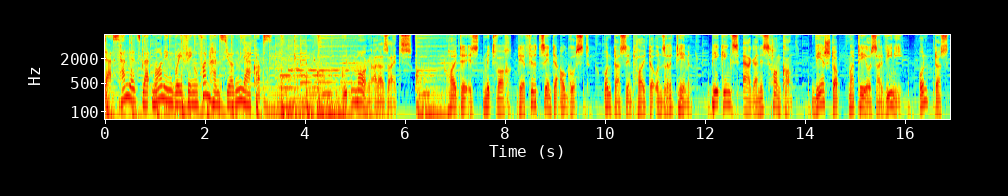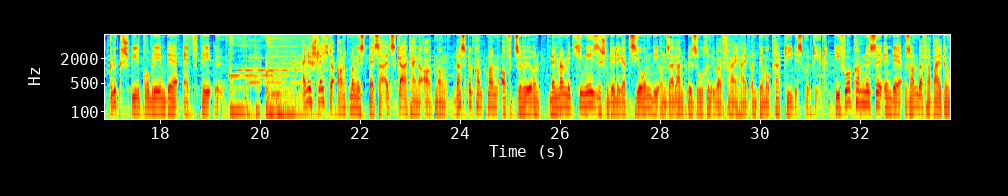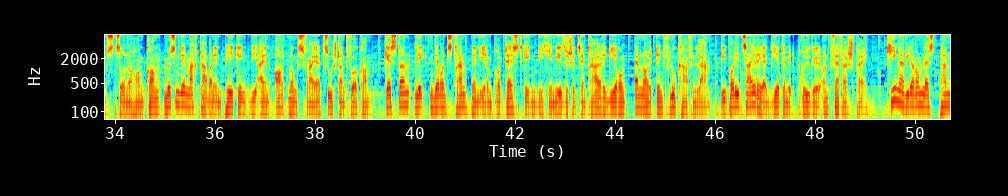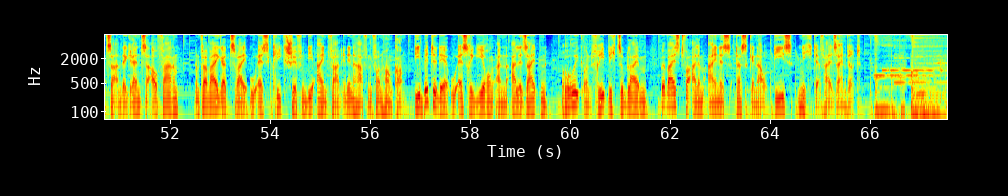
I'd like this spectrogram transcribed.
Das Handelsblatt Morning Briefing von Hans-Jürgen Jakobs. Guten Morgen allerseits. Heute ist Mittwoch, der 14. August. Und das sind heute unsere Themen. Pekings Ärgernis Hongkong. Wer stoppt Matteo Salvini? Und das Glücksspielproblem der FPÖ. Eine schlechte Ordnung ist besser als gar keine Ordnung. Das bekommt man oft zu hören, wenn man mit chinesischen Delegationen, die unser Land besuchen, über Freiheit und Demokratie diskutiert. Die Vorkommnisse in der Sonderverwaltungszone Hongkong müssen den Machthabern in Peking wie ein ordnungsfreier Zustand vorkommen. Gestern legten Demonstranten in ihrem Protest gegen die chinesische Zentralregierung erneut den Flughafen lahm. Die Polizei reagierte mit Prügel und Pfefferspray. China wiederum lässt Panzer an der Grenze auffahren und verweigert zwei US-Kriegsschiffen die Einfahrt in den Hafen von Hongkong. Die Bitte der US-Regierung an alle Seiten, ruhig und friedlich zu bleiben, beweist vor allem eines, dass genau dies nicht der Fall sein wird.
